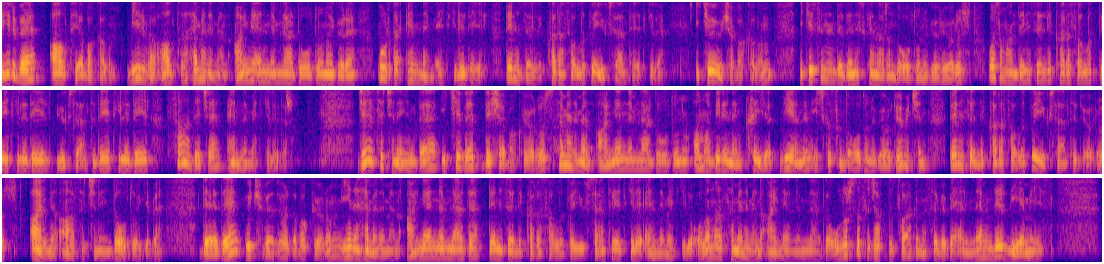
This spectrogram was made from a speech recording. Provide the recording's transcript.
1 ve 6'ya bakalım. 1 ve 6 hemen hemen aynı enlemlerde olduğuna göre burada enlem etkili değil. Denizellik, karasallık ve yükselti etkili. 2 ve 3'e bakalım. İkisinin de deniz kenarında olduğunu görüyoruz. O zaman denizellik karasallık da etkili değil, yükselti de etkili değil, sadece enlem etkilidir. C seçeneğinde 2 ve 5'e bakıyoruz. Hemen hemen aynı enlemlerde olduğunu ama birinin kıyı, diğerinin iç kısımda olduğunu gördüğüm için denizellik, karasallık ve yükselti diyoruz. Aynı A seçeneğinde olduğu gibi. D'de 3 ve 4'e bakıyorum. Yine hemen hemen aynı enlemlerde denizellik, karasallık ve yükselti etkili, enlem etkili olamaz. Hemen hemen aynı enlemlerde olursa sıcaklık farkının sebebi enlemdir diyemeyiz.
